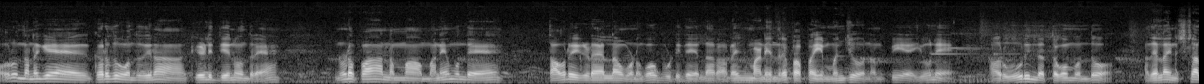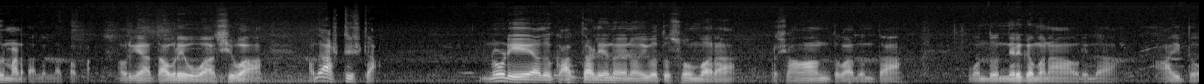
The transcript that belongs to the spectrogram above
ಅವರು ನನಗೆ ಕರೆದು ಒಂದು ದಿನ ಕೇಳಿದ್ದೇನು ಅಂದರೆ, ನೋಡಪ್ಪ, ನಮ್ಮ ಮನೆ ಮುಂದೆ ತಾವರೆ ಗಿಡ ಎಲ್ಲ ಒಣಗೋಗ್ಬಿಟ್ಟಿದೆ, ಎಲ್ಲರೂ ಅರೇಂಜ್ ಮಾಡಿ ಅಂದರೆ ಪಾಪ ಈ ಮಂಜು ನಮ್ಮ ಪಿ ಇವನೇ ಅವ್ರ ಊರಿಂದ ತೊಗೊಂಬಂದು ಅದೆಲ್ಲ ಇನ್ಸ್ಟಾಲ್ ಮಾಡ್ತಾರಲ್ಲ ಪಾಪ. ಅವ್ರಿಗೆ ಆ ತಾವರೆ ಹೂವು, ಶಿವ, ಅದು ಅಷ್ಟಿಷ್ಟ. ನೋಡಿ ಅದು ಕಾಕ್ತಾಳೇನೋ ಏನೋ ಇವತ್ತು ಸೋಮವಾರ ಪ್ರಶಾಂತವಾದಂಥ ಒಂದು ನಿರ್ಗಮನ ಅವರಿಂದ ಆಯಿತು.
